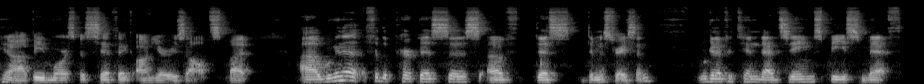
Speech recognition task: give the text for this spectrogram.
you know, be more specific on your results. But uh, we're gonna, for the purposes of this demonstration, we're gonna pretend that James B. Smith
